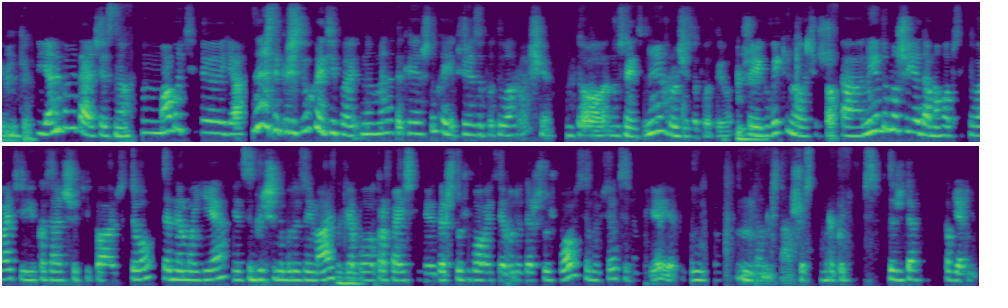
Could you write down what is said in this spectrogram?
кинути? Я не пам'ятаю, чесно. Мабуть, е, я знаєш така штука, типу, ну в мене така штука, якщо я заплатила гроші, то ну знаєте, ну я гроші заплатила. Мгм. Що я їх викинула чи що? А, ну я думаю, що я да могла б сховати і казати, що типа все, це не моє, я цим більше не буду займатися. Мгм. Я по професії держслужбовець, я буду держслужбовцем, і все це не моє. Я піду ну там не знаю, щось там робити все життя кав'ярні.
